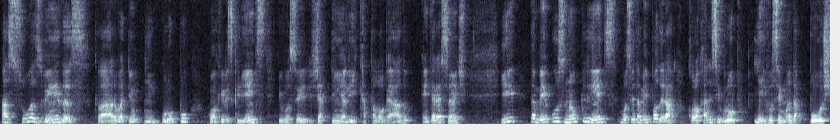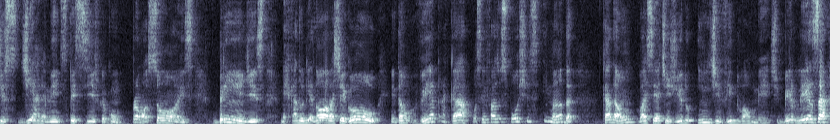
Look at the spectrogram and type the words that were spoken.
as suas vendas. Claro, vai ter um, um grupo com aqueles clientes que você já tem ali catalogado. É interessante. E também os não clientes você também poderá colocar nesse grupo. E aí você manda posts diariamente específica com promoções, brindes, mercadoria nova chegou. Então venha para cá, você faz os posts e manda. Cada um vai ser atingido individualmente. Beleza?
